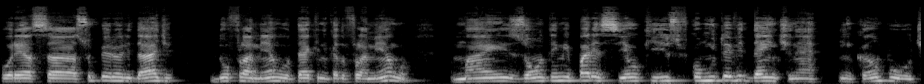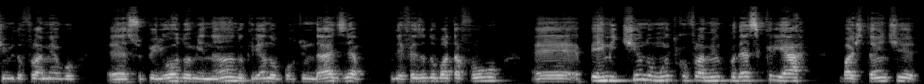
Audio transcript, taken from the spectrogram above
por essa superioridade do Flamengo, técnica do Flamengo, mas ontem me pareceu que isso ficou muito evidente, né? Em campo, o time do Flamengo é, superior, dominando, criando oportunidades, e a defesa do Botafogo é, permitindo muito que o Flamengo pudesse criar bastante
